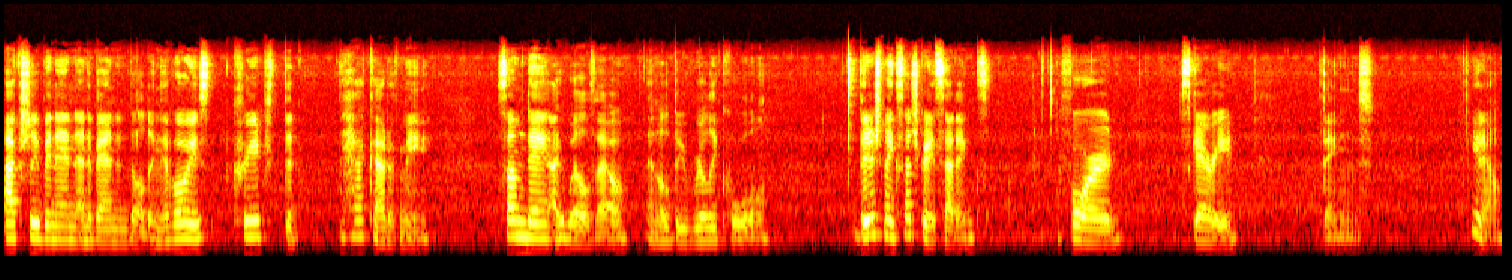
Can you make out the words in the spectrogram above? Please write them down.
actually been in an abandoned building. They've always creeped the heck out of me. Someday I will, though, and it'll be really cool. They just make such great settings for scary things. You know,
